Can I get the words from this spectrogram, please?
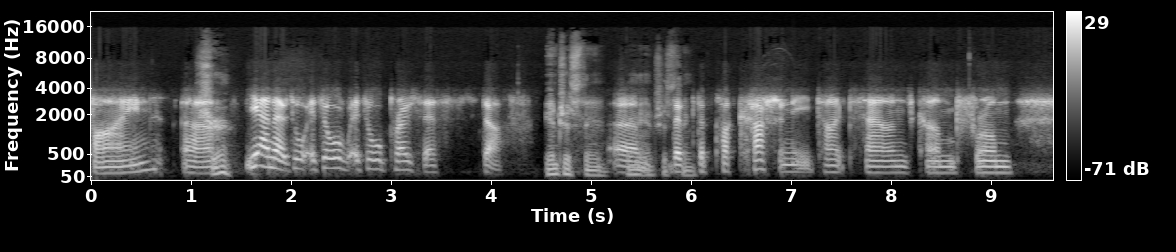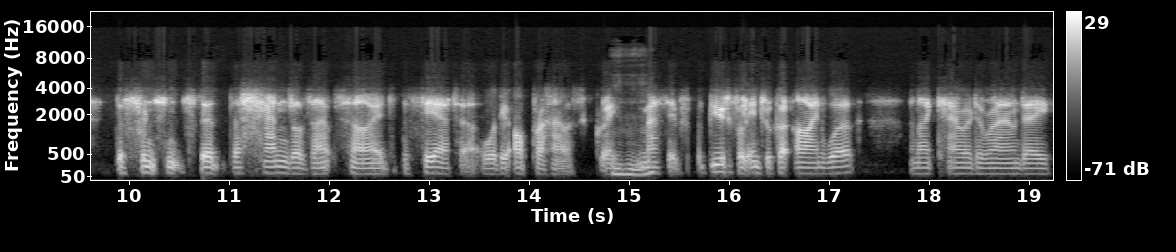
fine. Um, Sure. Yeah, no, it's all it's all it's all processed stuff. Interesting. Very Um, the interesting. the percussion-y type sounds come from the, for instance, the the handles outside the theatre or the opera house. Great, Mhm. massive, beautiful, intricate ironwork, and I carried around a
